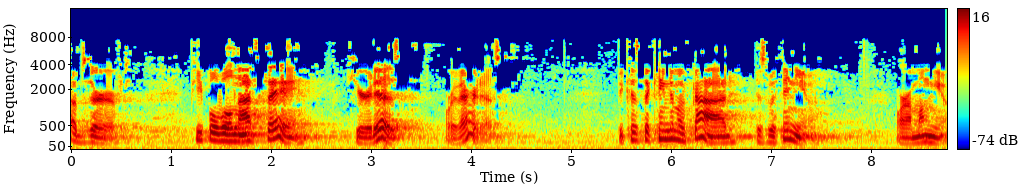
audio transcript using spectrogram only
observed. People will not say, here it is, or there it is, because the kingdom of God is within you or among you."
